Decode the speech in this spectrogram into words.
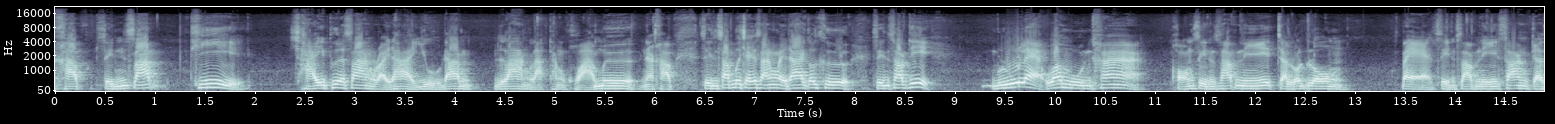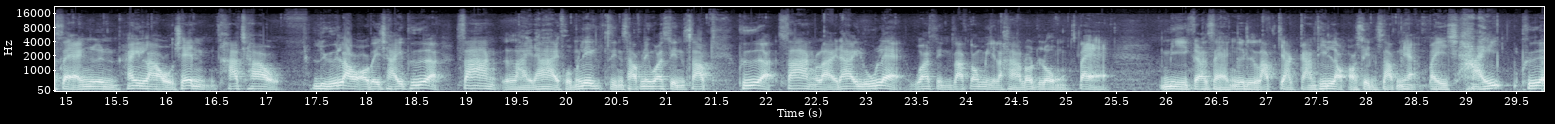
ะครับสินทรัพย์ที่ใช้เพื่อสร้างรายได้อยู่ด้านล่างละทางขวามือนะครับ สินทรัพย์เพื่อใช้สร้างรายได้ก็คือ สินทรัพย์ที่รู้แหละว่ามูลค่าของสินทรัพย์นี้จะลดลง แต่สินทรัพย์นี้สร้างกระแสเงินให้เราเช่น ค่าเช่า หรือเราเอาไปใช้เพื่อสร้างรายได้ ผมเรียกสินทรัพย์นี้ว่าสินทรัพย์เพื่อสร้างรายได้รู้แหละว่าสินทรัพย์ต้องมีราคาลดลง แต่ มีกระแสเงินรับจากการที่เราเอาสินทรัพย์เนี่ยไปใช้เพื่อ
